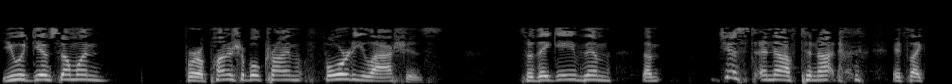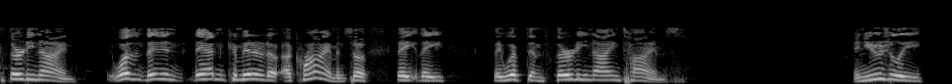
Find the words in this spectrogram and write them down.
You would give someone for a punishable crime 40 lashes. So they gave them the, just enough to not, it's like 39. It wasn't, they didn't, they hadn't committed a, a crime. And so they, they, they whipped them 39 times. And usually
